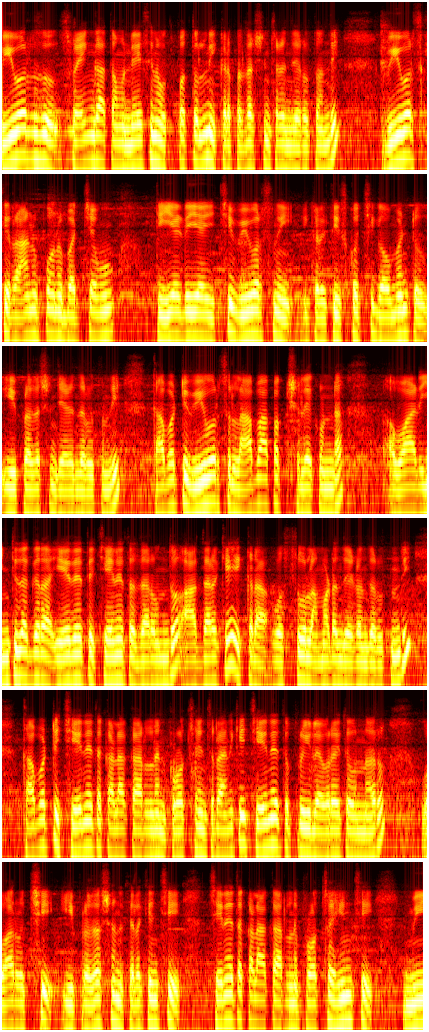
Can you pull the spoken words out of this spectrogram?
వీవర్స్ స్వయంగా తమ నేసిన ఉత్పత్తులను ఇక్కడ ప్రదర్శించడం జరుగుతుంది. వీవర్స్కి రానుపోను బత్యము టీఏడిఏ ఇచ్చి వ్యూవర్స్ని ఇక్కడికి తీసుకొచ్చి గవర్నమెంట్ ఈ ప్రదర్శన చేయడం జరుగుతుంది. కాబట్టి వ్యూవర్స్ లాభాపేక్ష లేకుండా వాడి ఇంటి దగ్గర ఏదైతే చేనేత ధర ఉందో ఆ ధరకే ఇక్కడ వస్తువులు అమ్మడం చేయడం జరుగుతుంది. కాబట్టి చేనేత కళాకారులను ప్రోత్సహించడానికి చేనేత ప్రియులు ఎవరైతే ఉన్నారో వారు వచ్చి ఈ ప్రదర్శనను తిలకించి చేనేత కళాకారులను ప్రోత్సహించి మీ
